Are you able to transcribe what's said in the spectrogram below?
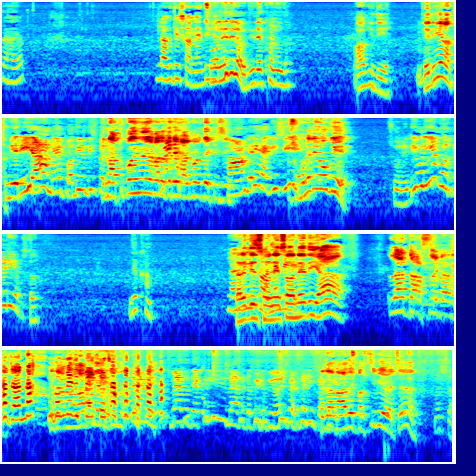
ਦਿਖਾਓ ਲੱਗਦੀ ਸੋਨੇ ਦੀ ਸੋਨੇ ਦੀ ਲੱਗਦੀ ਦੇਖਣ ਨੂੰ ਤਾਂ। ਆ ਕੀ ਦੀ ਹੈ ਤੇਰੀ ਹੈ ਨੱਥ? ਮੇਰੀ ਆ ਮੈਂ ਪਾਉਂਦੀ ਹੁੰਦੀ ਸੀ ਤੇ ਪਹਿਲਾਂ। ਨੱਥ ਪਾਉਂਦੀ ਤੇਰੇ ਵਾਲੇ ਤੇਰੇ ਐਲਬਮ ਦੇਖੀ ਸੀ। ਹਾਂ ਮੇਰੀ ਹੈਗੀ ਸੀ। ਸੋਨੇ ਦੀ ਹੋਊਗੀ ਇਹ? ਸੋਨੇ ਦੀ ਹੋਣੀ ਆ ਹੋਰ ਕਿਹੜੀ ਆ? ਦੇਖਾਂ। ਲੱਗਦੀ ਸੋਨੇ ਸੋਨੇ ਦੀ। ਆ। ਲੈ ਦੱਸ ਗਾ ਖਜ਼ਾਨਾ ਮੰਮੀ ਦੀ ਪੇਟੀ ਚ ਮੈਂ ਤਾਂ ਦੇਖਣੀ ਸੀ ਮੈਂ ਤਾਂ ਡੱਬੀ ਡੁੱਬੀ ਹੋਈ ਛੱਡ ਦੇਣੀ ਖਜ਼ਾਨਾ ਦੇ ਪਰਚੀ ਵੀ ਹੈ ਵਿੱਚ। ਅੱਛਾ।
